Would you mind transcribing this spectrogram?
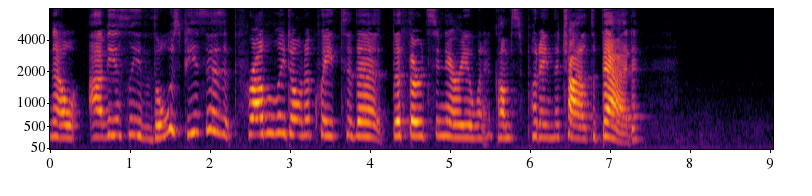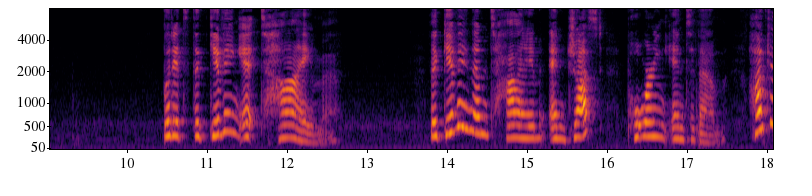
Now, obviously, those pieces probably don't equate to the, the third scenario when it comes to putting the child to bed. But it's the giving it time. The giving them time and just pouring into them. Hunter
